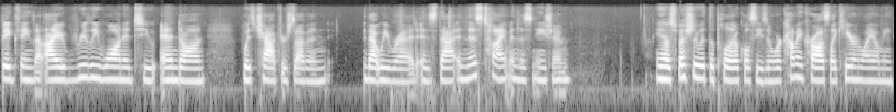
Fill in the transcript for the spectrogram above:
big thing that I really wanted to end on with chapter 7 that we read is that in this time in this nation, you know, especially with the political season, we're coming across, like here in Wyoming,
